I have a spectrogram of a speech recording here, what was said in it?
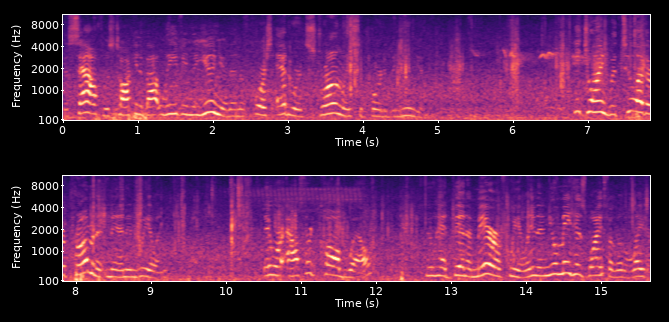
The South was talking about leaving the Union, and of course Edward strongly supported the Union. He joined with two other prominent men in Wheeling. They were Alfred Caldwell, who had been a mayor of Wheeling, and you'll meet his wife a little later,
